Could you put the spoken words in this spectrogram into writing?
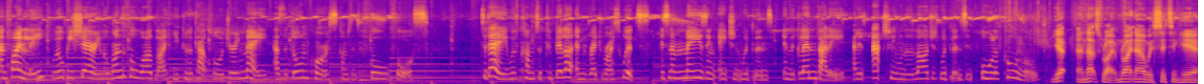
And finally, we'll be sharing the wonderful wildlife you can look out for during May as the dawn chorus comes into full force. Today, we've come to Cabilla and Redrice Woods. It's an amazing ancient woodland in the Glynn Valley and is actually one of the largest woodlands in all of Cornwall. Yep, and that's right. And right now we're sitting here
